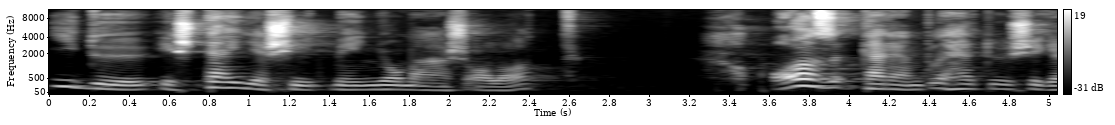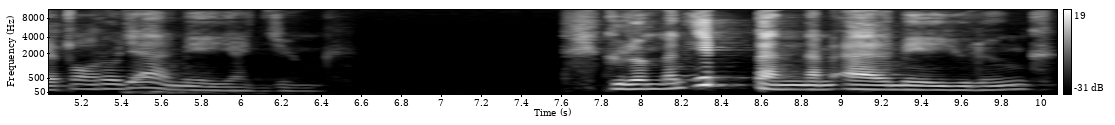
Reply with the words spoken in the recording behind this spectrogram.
idő és teljesítmény nyomás alatt, az teremt lehetőséget arra, hogy elmélyedjünk. Különben éppen nem elmélyülünk,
